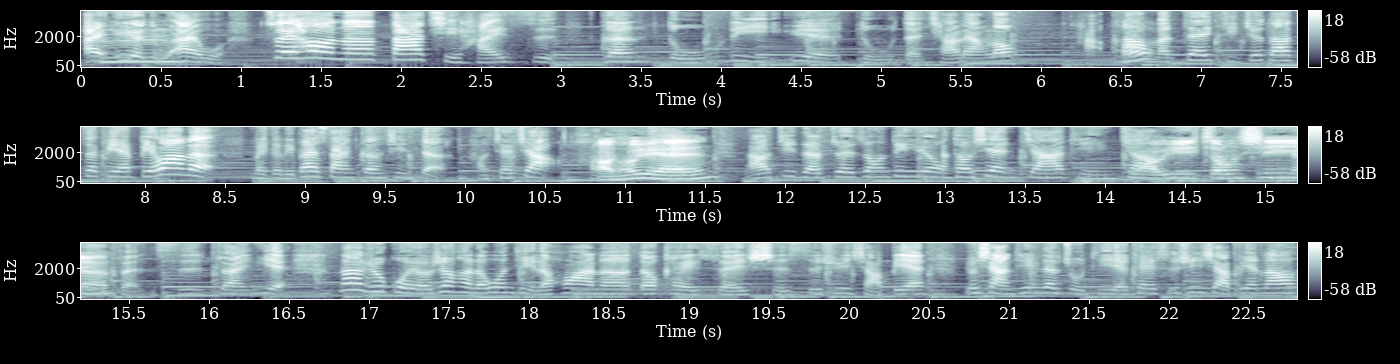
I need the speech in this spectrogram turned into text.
爱阅读爱我。嗯、最后呢，搭起孩子跟独立阅读的桥梁喽。好，那我们这一集就到这边，别忘了每个礼拜三更新的好家教、好投缘，然后记得追踪订阅南投县家庭教育中心的粉丝专业。那如果有任何的问题的话呢，都可以随时私讯小编，有想听的主题也可以私讯小编哦。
